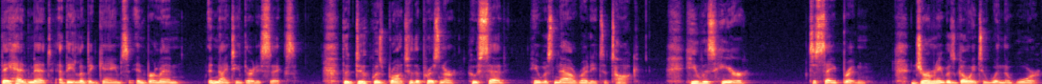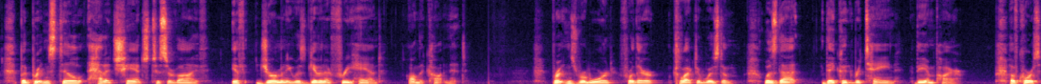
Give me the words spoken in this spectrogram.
They had met at the Olympic Games in Berlin in 1936. The Duke was brought to the prisoner, who said he was now ready to talk. He was here to save Britain. Germany was going to win the war, but Britain still had a chance to survive if Germany was given a free hand on the continent. Britain's reward for their collective wisdom was that they could retain the empire. Of course,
